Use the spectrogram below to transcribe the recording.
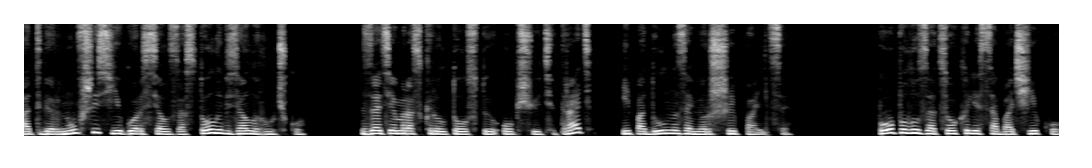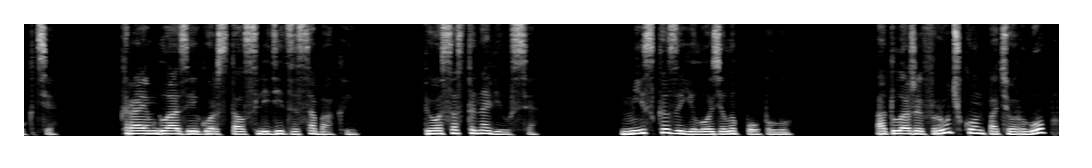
Отвернувшись, Егор сел за стол и взял ручку. Затем раскрыл толстую общую тетрадь и подул на замерзшие пальцы. По полу зацокали собачьи когти. Краем глаза Егор стал следить за собакой. Пес остановился. Миска заелозила по полу. Отложив ручку, он потер лоб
